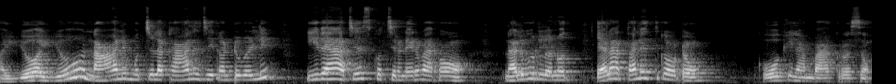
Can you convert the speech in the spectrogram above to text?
అయ్యో అయ్యో నాలి ముచ్చుల కాలేజీకంటూ వెళ్ళి ఇదా చేసుకొచ్చిన నిర్వాకం. నలుగురిలోనూ ఎలా తలెత్తుకోవటం? కోకిలాంబ ఆక్రోశం.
